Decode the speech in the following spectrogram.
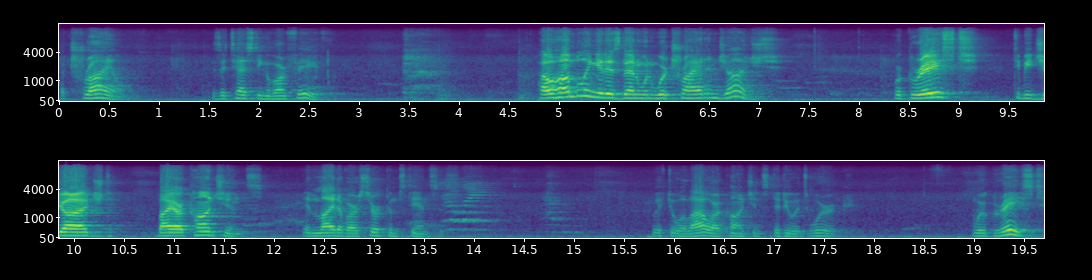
A trial is a testing of our faith. How humbling it is then when we're tried and judged. We're graced to be judged by our conscience in light of our circumstances. We have to allow our conscience to do its work. We're graced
